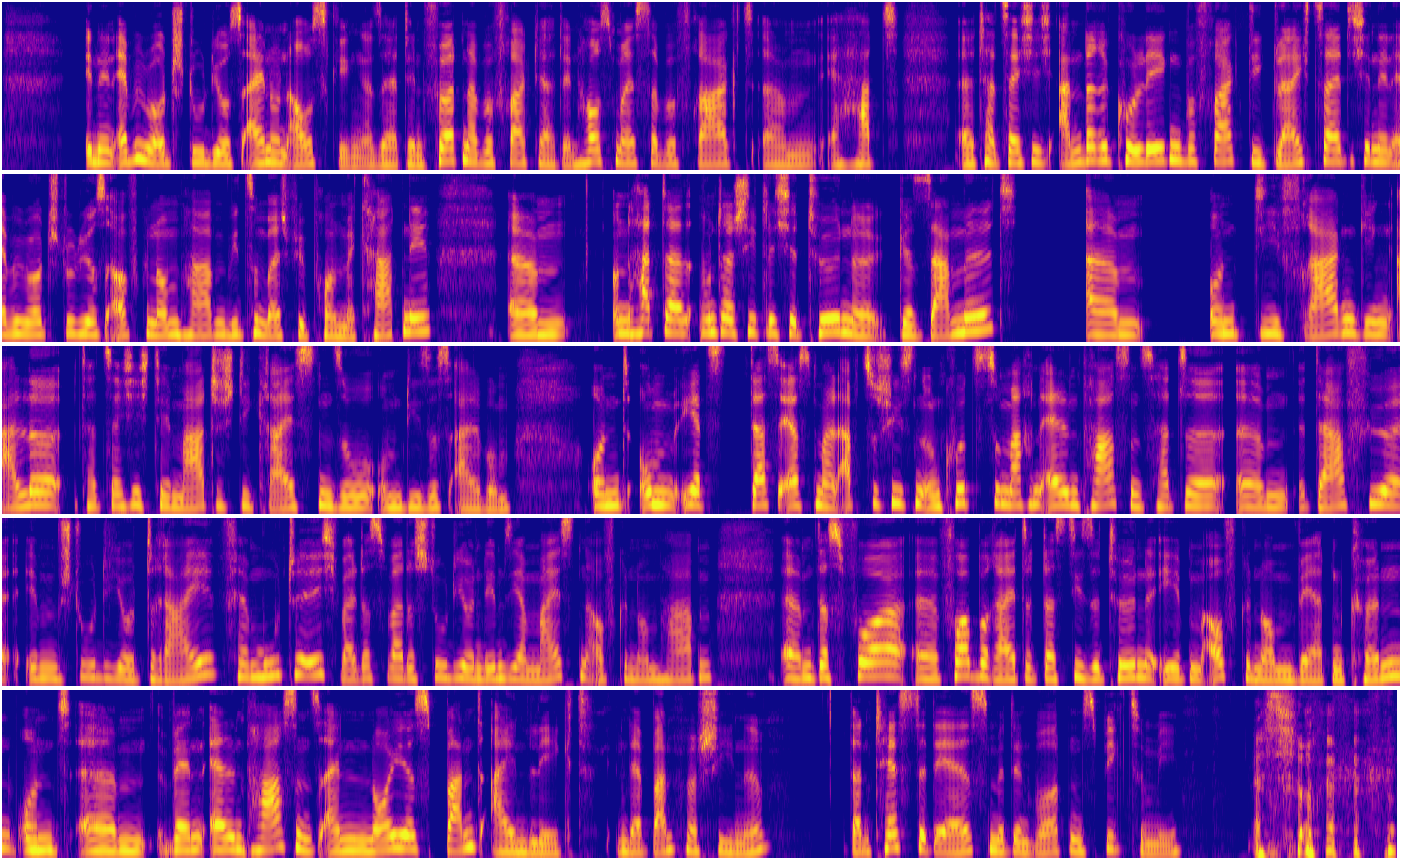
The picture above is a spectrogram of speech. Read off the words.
in den Abbey Road Studios ein- und ausgingen. Also er hat den Pförtner befragt, er hat den Hausmeister befragt, ähm, er hat äh, tatsächlich andere Kollegen befragt, die gleichzeitig in den Abbey Road Studios aufgenommen haben, wie zum Beispiel Paul McCartney, ähm, und hat da unterschiedliche Töne gesammelt ähm, und die Fragen gingen alle tatsächlich thematisch, die kreisten so um dieses Album. Und um jetzt das erstmal abzuschließen und kurz zu machen, Alan Parsons hatte ähm, dafür im Studio 3, vermute ich, weil das war das Studio, in dem sie am meisten aufgenommen haben, ähm, das vor, äh, vorbereitet, dass diese Töne eben aufgenommen werden können. Und ähm, wenn Alan Parsons ein neues Band einlegt in der Bandmaschine, dann testet er es mit den Worten Speak to me. Also,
